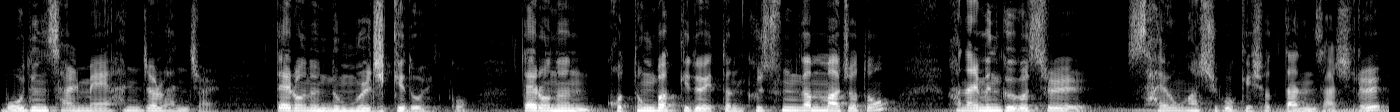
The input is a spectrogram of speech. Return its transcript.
모든 삶의 한 절 한 절, 때로는 눈물 짓기도 했고, 때로는 고통받기도 했던 그 순간마저도 하나님은 그것을 사용하시고 계셨다는 사실을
